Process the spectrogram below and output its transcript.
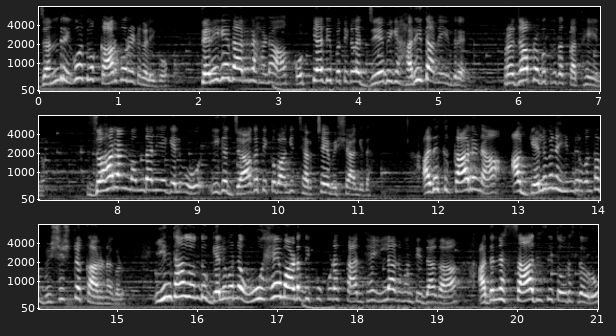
ಜನರಿಗೂ ಅಥವಾ ಕಾರ್ಪೊರೇಟ್ಗಳಿಗೂ? ತೆರಿಗೆದಾರರ ಹಣ ಕೋಟ್ಯಾಧಿಪತಿಗಳ ಜೇಬಿಗೆ ಹರಿತಾನೆ ಇದ್ರೆ ಪ್ರಜಾಪ್ರಭುತ್ವದ ಕಥೆ ಏನು? ಜೊಹರಾನ್ ಮಮ್ದಾನಿಯ ಗೆಲುವು ಈಗ ಜಾಗತಿಕವಾಗಿ ಚರ್ಚೆಯ ವಿಷಯ ಆಗಿದೆ. ಅದಕ್ಕೆ ಕಾರಣ ಆ ಗೆಲುವಿನ ಹಿಂದಿರುವಂಥ ವಿಶಿಷ್ಟ ಕಾರಣಗಳು. ಇಂಥದ್ದೊಂದು ಗೆಲುವನ್ನು ಊಹೆ ಮಾಡೋದಕ್ಕೂ ಕೂಡ ಸಾಧ್ಯ ಇಲ್ಲ ಅನ್ನುವಂತಿದ್ದಾಗ ಅದನ್ನ ಸಾಧಿಸಿ ತೋರಿಸಿದವರು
